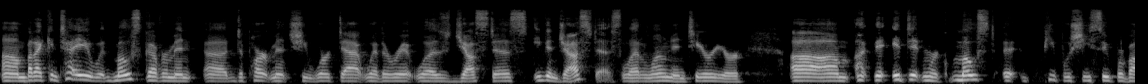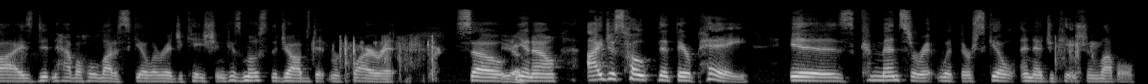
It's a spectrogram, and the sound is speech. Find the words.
um, but I can tell you, with most government uh, departments she worked at, whether it was justice, even justice, let alone interior, um, it, it didn't. Rec- most uh, people she supervised didn't have a whole lot of skill or education because most of the jobs didn't require it. So, Yeah. you know, I just hope that their pay is commensurate with their skill and education level.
